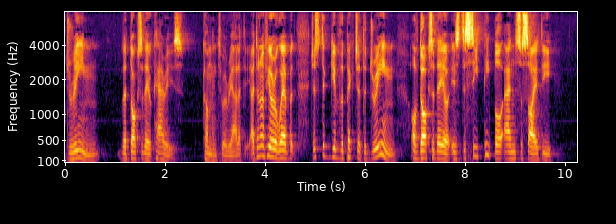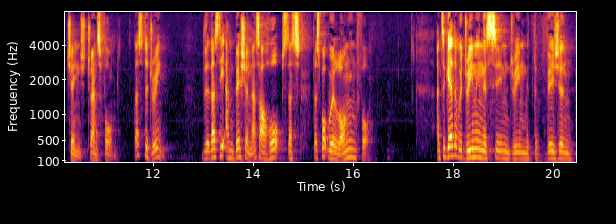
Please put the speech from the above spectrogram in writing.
dream that Doxa Deo carries come into a reality. I don't know if you're aware, but just to give the picture, the dream of Doxa Deo is to see people and society changed, transformed. That's the dream. That's the ambition. That's our hopes. That's, that's what we're longing for. And together we're dreaming the same dream with the vision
